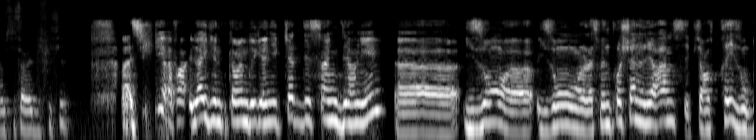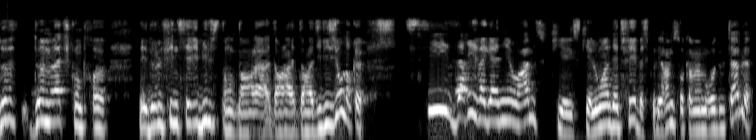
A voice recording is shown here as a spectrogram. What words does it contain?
même si ça va être difficile? Bah, si, enfin, là ils viennent quand même de gagner 4 des 5 derniers. Euh, ils ont, euh, ils ont la semaine prochaine les Rams et puis après ils ont deux, deux matchs contre les Dolphins et les Bills donc dans la dans la dans la division. Donc euh, s'ils arrivent à gagner aux Rams, ce qui est ce qui est loin d'être fait parce que les Rams sont quand même redoutables,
